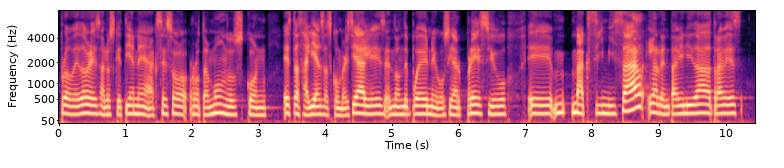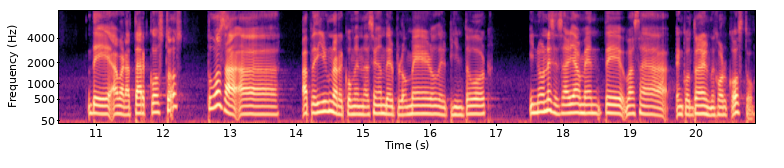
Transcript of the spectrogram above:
proveedores a los que tiene acceso Rotamundos con estas alianzas comerciales, en donde puede negociar precio, eh, maximizar la rentabilidad a través de abaratar costos, tú vas a, pedir una recomendación del plomero, del pintor, y no necesariamente vas a encontrar el mejor costo,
